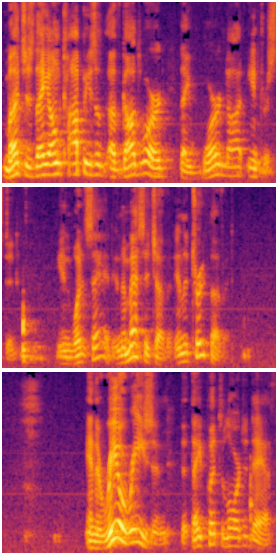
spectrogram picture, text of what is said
much as they own copies of, of God's Word, they were not interested in what it said, in the message of it, in the truth of it. And the real reason that they put the Lord to death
